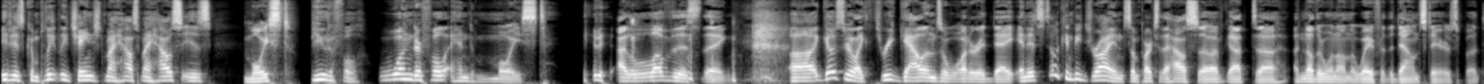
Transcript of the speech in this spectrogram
It has completely changed my house. My house is Moist. beautiful, wonderful and moist. It, I love this thing. Uh, it goes through like 3 gallons of water a day and it still can be dry in some parts of the house, so I've got uh, another one on the way for the downstairs, but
